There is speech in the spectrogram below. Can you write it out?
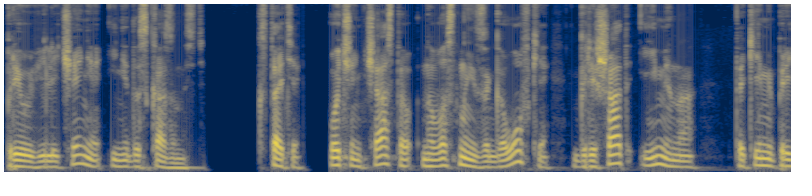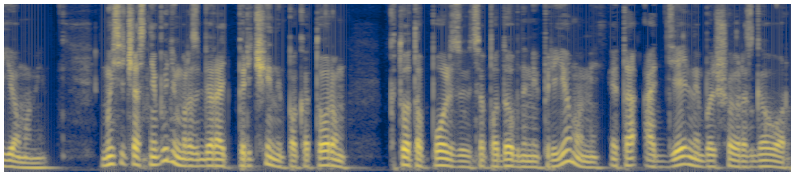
преувеличение и недосказанность. Кстати, очень часто новостные заголовки грешат именно такими приемами. Мы сейчас не будем разбирать причины, по которым кто-то пользуется подобными приемами, это отдельный большой разговор.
